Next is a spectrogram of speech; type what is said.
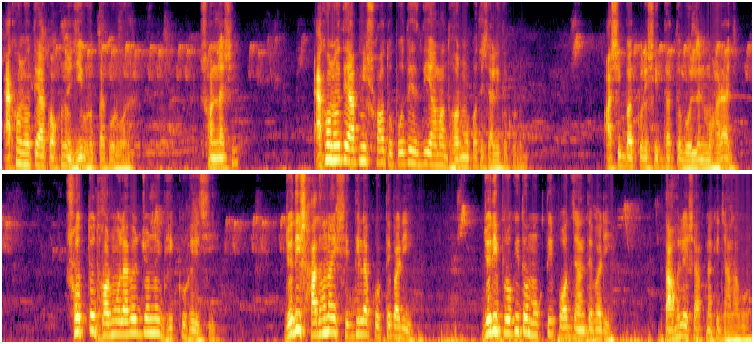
এখন হতে আর কখনো জীব হত্যা করব না। সন্ন্যাসী, এখন হতে আপনি সৎ উপদেশ দিয়ে আমার ধর্মপথে চালিত করুন। আশীর্বাদ করে সিদ্ধার্থ বললেন, মহারাজ সত্য ধর্মলাভের জন্যই ভিক্ষু হয়েছি। যদি সাধনায় সিদ্ধিলাভ করতে পারি, যদি প্রকৃত মুক্তির পথ জানতে পারি, তাহলে এসে আপনাকে জানাব।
